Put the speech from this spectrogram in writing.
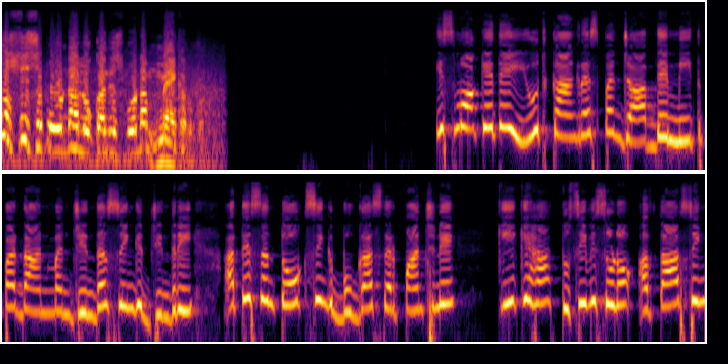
ਉਸ ਦੀ ਸਪੋਰਟ ਨਾਲ, ਲੋਕਾਂ ਦੀ ਸਪੋਰਟ ਨਾਲ ਮੈਂ ਕਰੂੰਗਾ। ਇਸ ਮੌਕੇ ਤੇ ਯੂਥ ਕਾਂਗਰਸ ਪੰਜਾਬ ਦੇ ਮੀਤ ਪ੍ਰਧਾਨ ਮਨਜਿੰਦਰ ਸਿੰਘ ਜਿੰਦਰੀ ਅਤੇ ਸੰਤੋਖ ਸਿੰਘ ਬੁੱਗਾ ਸਰਪੰਚ ਨੇ ਕੀ ਕਿਹਾ? ਤੁਸੀਂ ਵੀ ਸੁਣੋ ਅਵਤਾਰ ਸਿੰਘ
